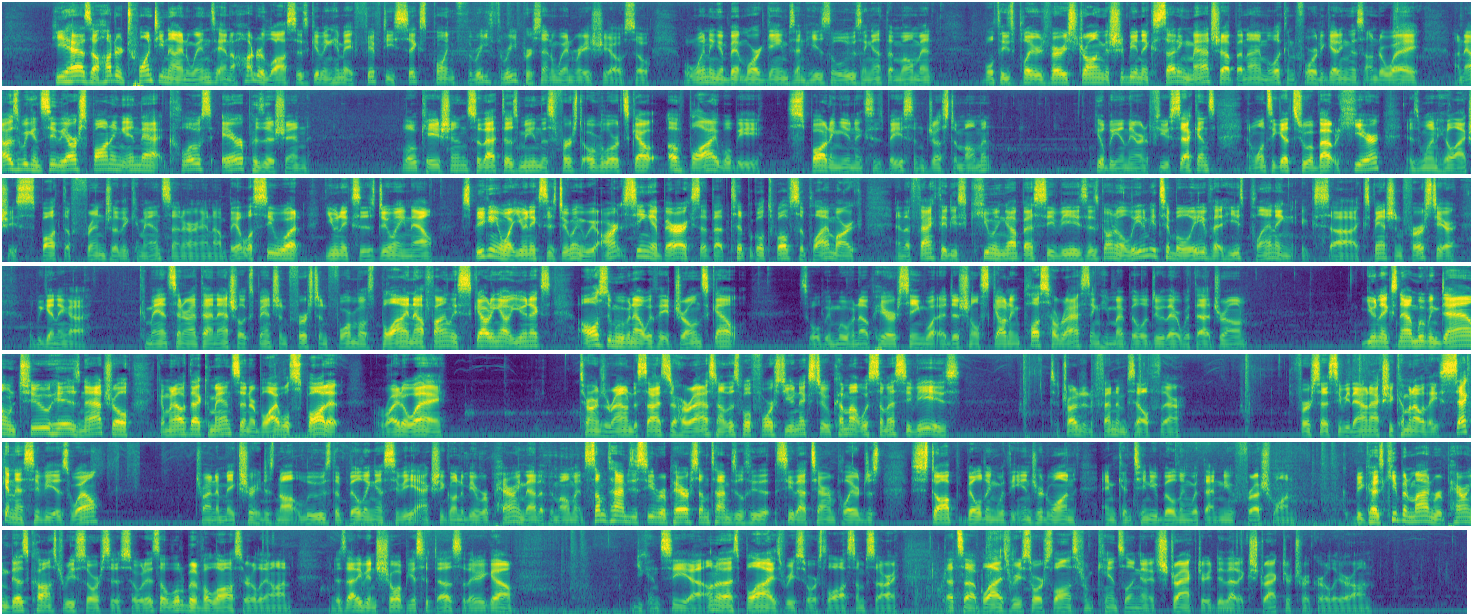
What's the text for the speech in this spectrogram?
He has 129 wins and 100 losses, giving him a 56.33% win ratio. So winning a bit more games than he's losing at the moment. Both these players very strong. This should be an exciting matchup, and I'm looking forward to getting this underway. Uh, now, as we can see, they are spawning in that close air position location. So that does mean this first Overlord Scout of Bly will be spotting Unix's base in just a moment. He'll be in there in a few seconds, and once he gets to about here is when he'll actually spot the fringe of the command center, and I'll be able to see what Unix is doing now. Speaking of what Unix is doing, we aren't seeing a barracks at that typical 12 supply mark, and the fact that he's queuing up SCVs is going to lead me to believe that he's planning ex uh, expansion first here. We'll be getting a command center at that natural expansion first and foremost. Bly now finally scouting out Unix, also moving out with a drone scout. So we'll be moving up here, seeing what additional scouting plus harassing he might be able to do there with that drone. Unix now moving down to his natural, coming out with that command center. Bly will spot it right away. Turns around, decides to harass. Now this will force Unix to come out with some SCVs to try to defend himself there. First SCV down, actually coming out with a second SCV as well trying to make sure he does not lose the building SCV. Actually going to be repairing that at the moment. Sometimes you see repair, sometimes you'll see that, see that Terran player just stop building with the injured one and continue building with that new fresh one. Because keep in mind, repairing does cost resources, so it is a little bit of a loss early on. And does that even show up? Yes, it does, so there you go. You can see, uh, oh no, that's Bly's resource loss, I'm sorry. That's uh, Bly's resource loss from canceling an extractor. He did that extractor trick earlier on.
